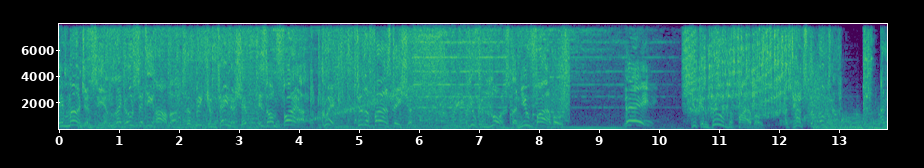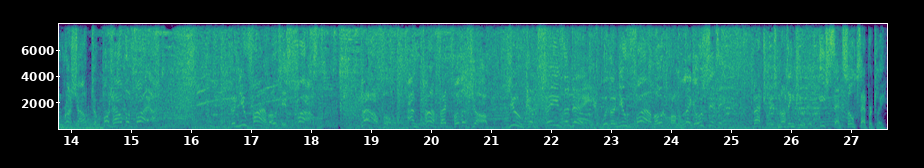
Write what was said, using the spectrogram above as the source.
Emergency in Lego City Harbor. The big container ship is on fire. Quick, to the fire station. You can launch the new fireboat. Hey! You can build the fireboat, attach the motor, and rush out to put out the fire. The new fireboat is fast, powerful, and perfect for the job. You can save the day with a new fireboat from Lego City. Batteries not included, each set sold separately.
